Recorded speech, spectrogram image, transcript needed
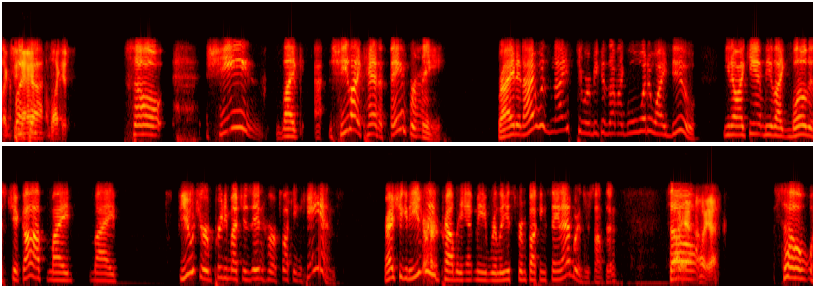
Sexy name. uh, I like it. So she like uh, she like had a thing for me, right? And I was nice to her because I'm like, well, what do I do? You know, I can't be like blow this chick off. My my future pretty much is in her fucking hands, right? She could easily Sure. probably have me released from fucking St. Edwards or something. So oh yeah. Oh yeah. so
